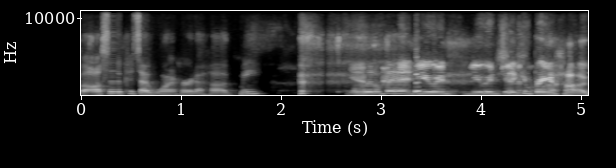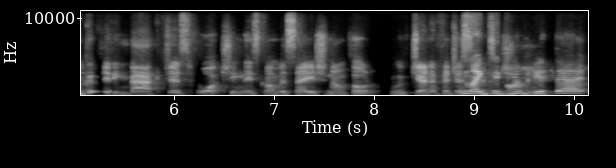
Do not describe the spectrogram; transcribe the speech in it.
But also because I want her to hug me yeah. a little bit. And you and you and Jennifer she can bring a hug. Sitting back, just watching this conversation unfold with Jennifer. Just and like, did you get that?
